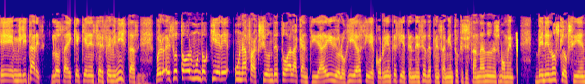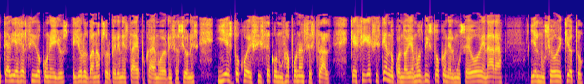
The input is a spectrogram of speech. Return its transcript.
eh, militares, los hay que quieren ser feministas. Bueno, eso todo el mundo quiere una fracción de toda la cantidad de ideologías y de corrientes y de tendencias de pensamiento que se están dando en ese momento. Venenos que Occidente había ejercido con ellos, ellos los van a absorber en esta época de modernizaciones y esto coexiste con un Japón ancestral que sigue existiendo cuando habíamos visto con el Museo de Nara y el Museo de Kioto,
